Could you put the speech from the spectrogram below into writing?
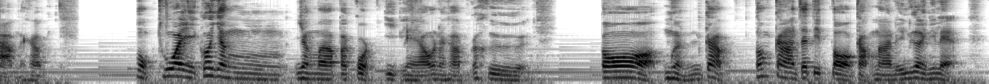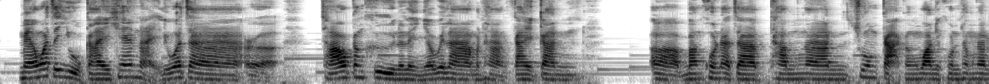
าบนะครับหกถ้วยก็ยังยังมาปรากฏอีกแล้วนะครับ ก็คือ ก็เหมือนกับต้องการจะติดต่อกลับมาเรื่อยๆนี่แหละ แม้ว่าจะอยู่ไกลแค่ไหนหรือว่าจะเอ่อเช้ากลางคืนอะไรเงี้ยเวลามันห่างไกลกัน บางคนอาจจะทำงานช่วงกะกลางวันอีกคนทำงาน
